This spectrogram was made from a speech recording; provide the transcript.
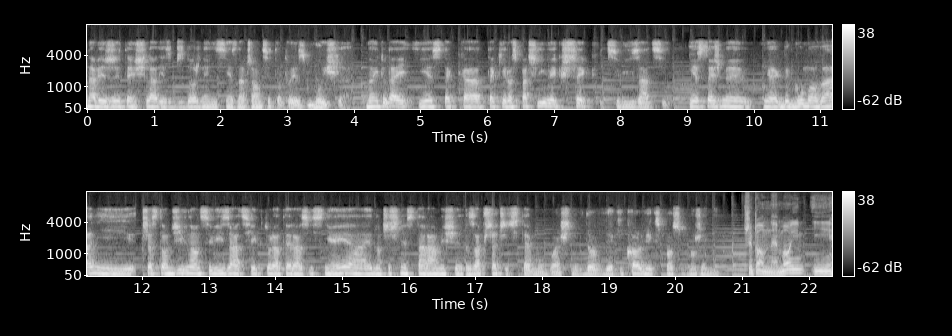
nawet że ten ślad jest bzdurny, nic nieznaczący, to to jest mój ślad. No i tutaj jest taka, taki rozpaczliwy krzyk cywilizacji. Jesteśmy jakby gumowani przez tą dziwną cywilizację, która teraz istnieje, a jednocześnie staramy się zaprzeczyć temu właśnie w, w jakikolwiek sposób możemy. Przypomnę, moim i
